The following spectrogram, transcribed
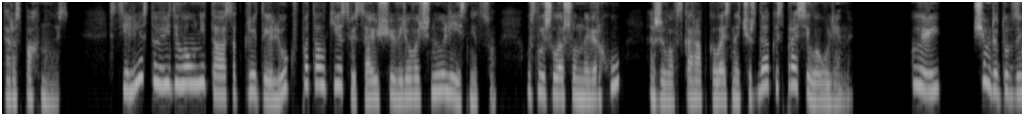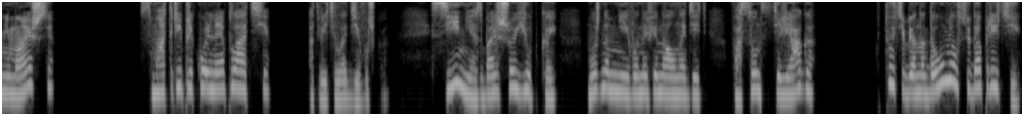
та распахнулась. Стилист увидела унитаз, открытый люк в потолке, свисающую веревочную лестницу. Услышала шум наверху, живо вскарабкалась на чердак и спросила у Лены. «Эй, чем ты тут занимаешься?» «Смотри, прикольное платье», — ответила девушка. «Синее, с большой юбкой. Можно мне его на финал надеть? Фасон стиляга?» «Кто тебя надоумил сюда прийти?»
